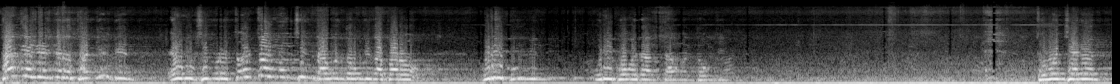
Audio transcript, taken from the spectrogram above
단결될 대로 단결된 애국심으로 똘똘 뭉친 당원 동지가 바로 우리 국민 우리 공화당 당원 동지 두 번째는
